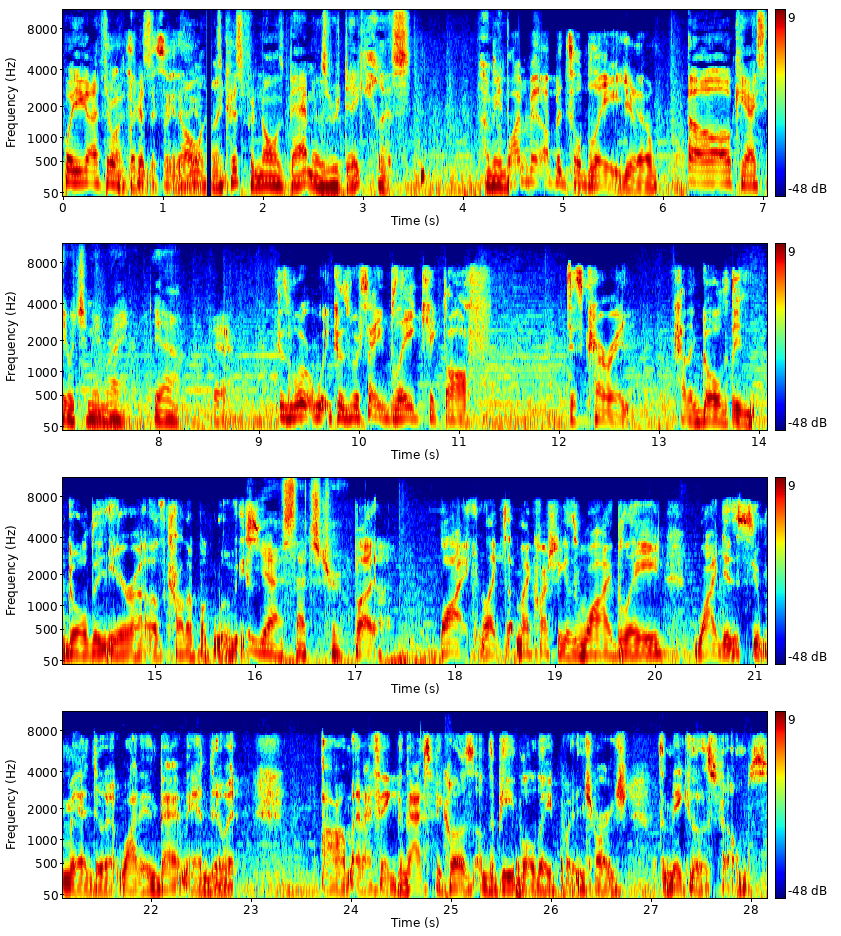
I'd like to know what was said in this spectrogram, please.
Well, you got to throw in Christopher Nolan. right? Christopher Nolan's Batman was ridiculous. I mean, Well, I mean, up until Blade, you know. oh, okay, I see what you mean. Right? Yeah. Yeah, because we're because we're saying Blade kicked off this current kind of golden golden era of comic book movies. Yes, that's true. But why? Like my question is why Blade? Why didn't Superman do it? Why didn't Batman do it? Um, and I think that's because of the people they put in charge to make those films.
